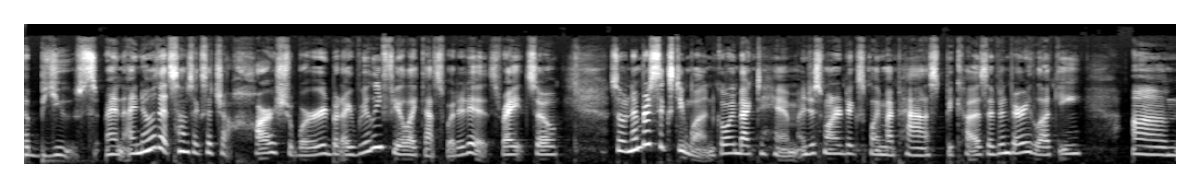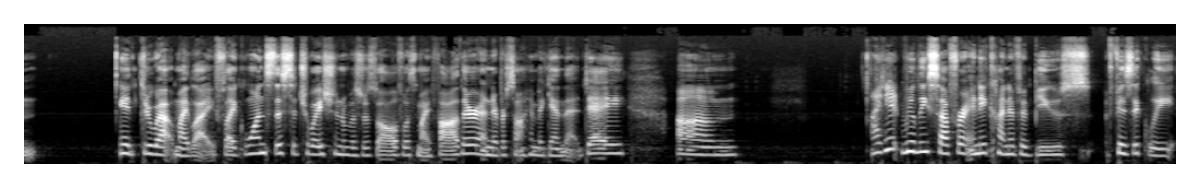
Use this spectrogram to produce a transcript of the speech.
abuse. And I know that sounds like such a harsh word, but I really feel like that's what it is, right? So so number 61, going back to him, I just wanted to explain my past because I've been very lucky um it throughout my life. Like once this situation was resolved with my father, I never saw him again that day. Um I didn't really suffer any kind of abuse physically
